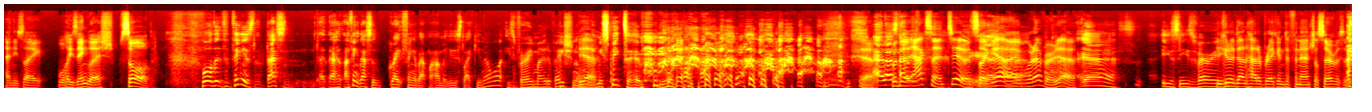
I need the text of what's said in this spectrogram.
And he's like, well, he's English. Sold. Well, the, the thing is, that's I think that's a great thing about Muhammad. He's like, you know what? He's very motivational. Yeah. Let me speak to him. Yeah, with the he- accent too. It's like, yeah, whatever. Yeah, yes, he's he's very. you could have done how to break into financial services.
